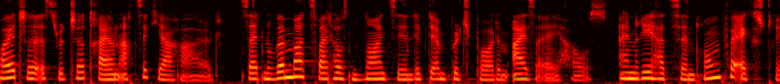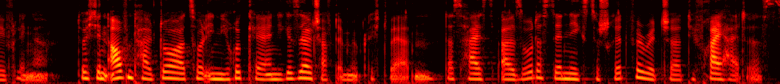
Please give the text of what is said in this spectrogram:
Heute ist Richard 83 Jahre alt. Seit November 2019 lebt er in Bridgeport im Isaac House, ein Reha-Zentrum für Ex-Sträflinge. Durch den Aufenthalt dort soll ihnen die Rückkehr in die Gesellschaft ermöglicht werden. Das heißt also, dass der nächste Schritt für Richard die Freiheit ist.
